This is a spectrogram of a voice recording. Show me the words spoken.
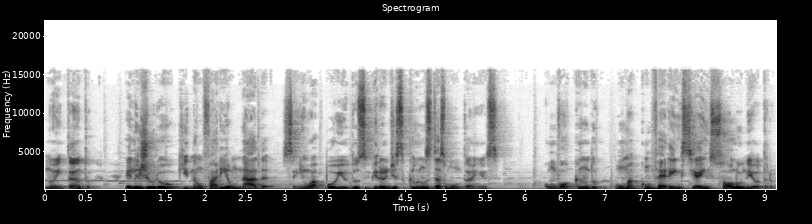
No entanto, ele jurou que não fariam nada sem o apoio dos grandes clãs das montanhas, convocando uma conferência em solo neutro.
